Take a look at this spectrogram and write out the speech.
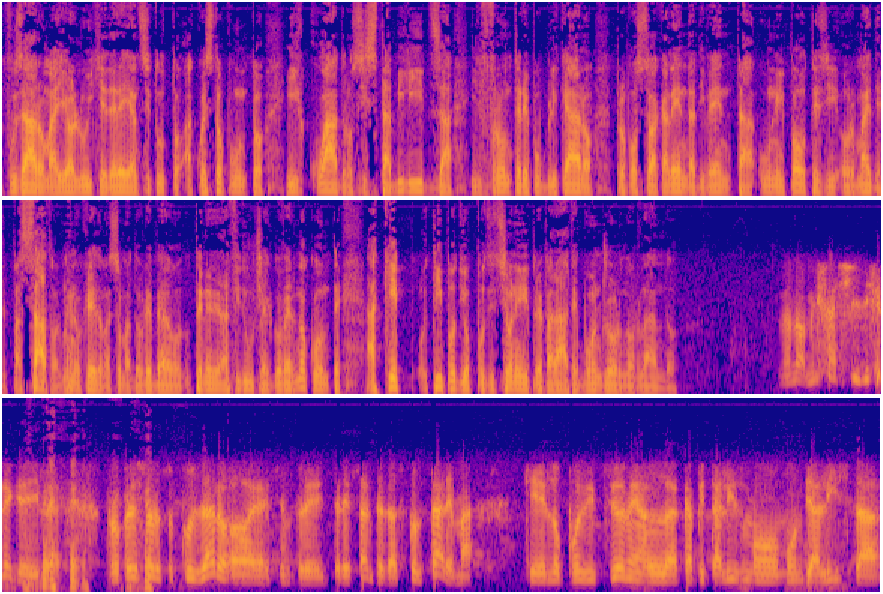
Fusaro, ma io a lui chiederei anzitutto a questo punto il quadro si stabilizza, il fronte repubblicano proposto da Calenda diventa un'ipotesi ormai del passato, almeno credo, ma insomma dovrebbe ottenere la fiducia il governo Conte. A che tipo di opposizione vi preparate? Buongiorno Orlando. No, no, mi lasci dire che il professor Scusaro è sempre interessante da ascoltare, ma che l'opposizione al capitalismo mondialista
